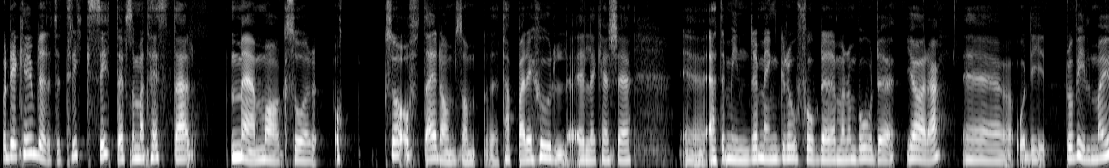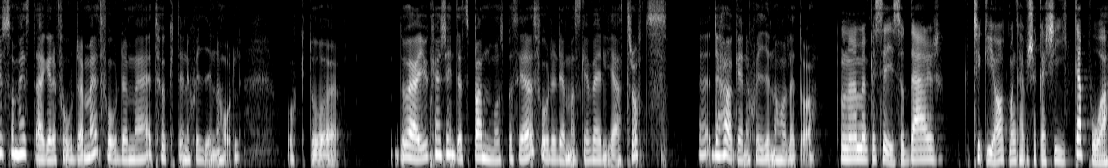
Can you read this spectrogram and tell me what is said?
Och det kan ju bli lite trixigt eftersom att hästar med magsår också ofta är de som eh, tappar i hull eller kanske eh, äter mindre mängd grovfoder än vad de borde göra. Eh, och det, då vill man ju som hästägare fodra med ett foder med ett högt energiinnehåll. Och då, då är ju kanske inte ett spannmålsbaserat foder det man ska välja trots eh, det höga energiinnehållet då. Nej, men precis. Och där tycker jag att man kan försöka kika på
